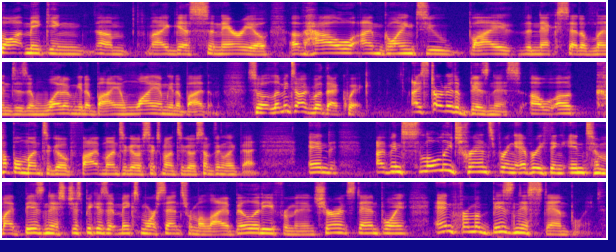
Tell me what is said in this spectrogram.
thought making, um, I guess, scenario of how I'm going to buy the next set of lenses and what I'm going to buy and why I'm going to buy them. So let me talk about that quick. I started a business a, a, couple months ago, five months ago, six months ago, something like that. And I've been slowly transferring everything into my business just because it makes more sense from a liability, from an insurance standpoint, and from a business standpoint.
